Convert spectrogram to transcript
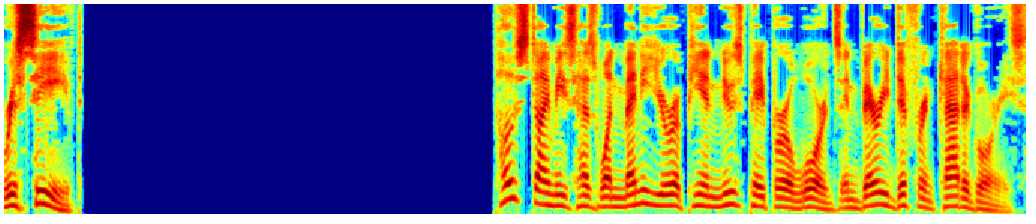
Received Postimees has won many European newspaper awards in very different categories.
